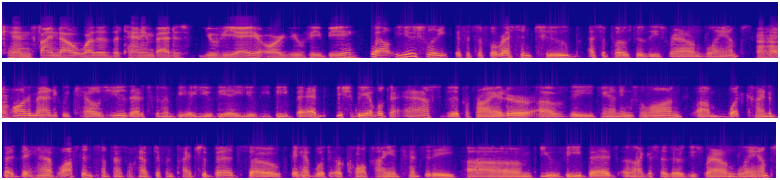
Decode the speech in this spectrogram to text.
can find out whether the tanning bed is UVA or UVB? Well, usually if it's a fluorescent tube as opposed to these round lamps, Uh-huh. it automatically tells you that it's going to be a UVA UVB bed. You should be able to ask the proprietor of the tanning salon um, what kind of bed they have. Often, sometimes they'll have different types of beds. So they have what are called high intensity um, UV beds, and like I said, there are these round lamps.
